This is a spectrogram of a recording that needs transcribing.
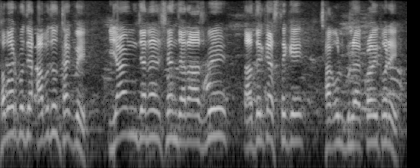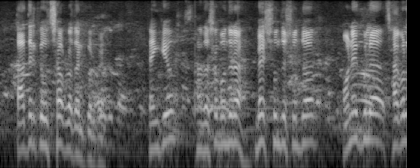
সবার প্রতি আবেদন থাকবে ইয়াং জেনারেশন যারা আসবে তাদের কাছ থেকে ছাগলগুলা ক্রয় করে তাদেরকে উৎসাহ প্রদান করবে। থ্যাংক ইউ দর্শক বন্ধুরা বেশ সুন্দর সুন্দর। অনেকগুলো ছাগল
